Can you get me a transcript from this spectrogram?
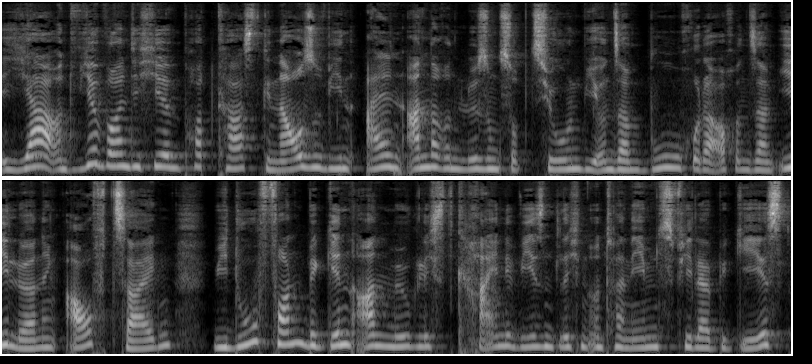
Ja, und wir wollen dich hier im Podcast genauso wie in allen anderen Lösungsoptionen wie unserem Buch oder auch unserem E-Learning aufzeigen, wie du von Beginn an möglichst keine wesentlichen Unternehmensfehler begehst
